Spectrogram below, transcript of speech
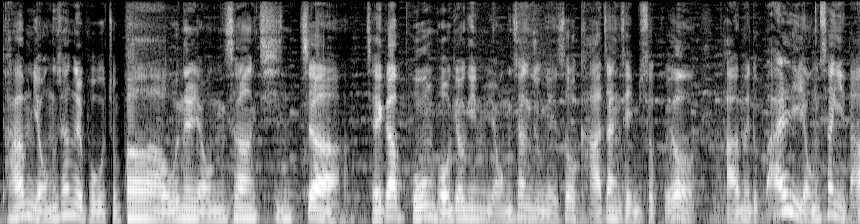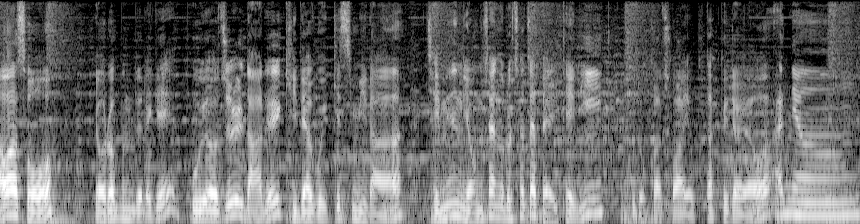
다음 영상을 보고 좀 아 오늘 영상 진짜 제가 본 버격인 영상 중에서 가장 재밌었고요. 다음에도 빨리 영상이 나와서 여러분들에게 보여줄 날을 기대하고 있겠습니다. 재밌는 영상으로 찾아뵐 테니 구독과 좋아요 부탁드려요. 안녕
